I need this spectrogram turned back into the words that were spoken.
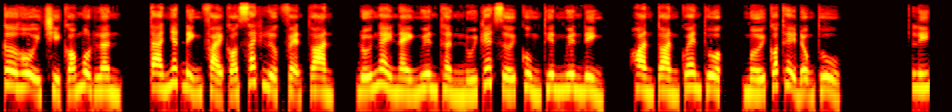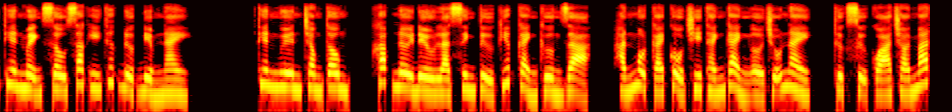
Cơ hội chỉ có một lần, ta nhất định phải có sách lược vẹn toàn, đối ngày này nguyên thần núi kết giới cùng thiên nguyên đỉnh, hoàn toàn quen thuộc, mới có thể động thủ. Lý Thiên Mệnh sâu sắc ý thức được điểm này. Thiên nguyên trong tông, khắp nơi đều là sinh tử kiếp cảnh cường giả, hắn một cái cổ chi thánh cảnh ở chỗ này, thực sự quá chói mắt.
